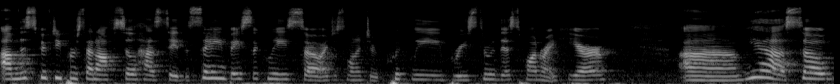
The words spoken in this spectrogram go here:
Um, this 50% off still has stayed the same basically. So I just wanted to quickly breeze through this one right here. Um, yeah, so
